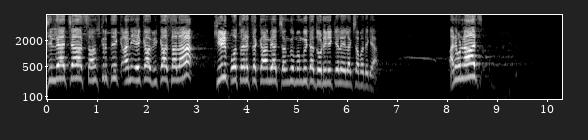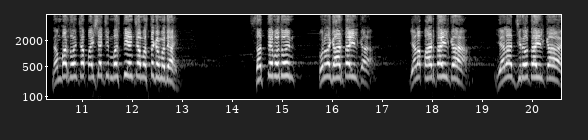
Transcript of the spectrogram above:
जिल्ह्याच्या सांस्कृतिक आणि एका विकासाला कीड पोचवण्याचं काम या चंगू मंगूच्या जोडीने केलं हे लक्षामध्ये घ्या. आणि म्हणून आज नंबर दोनच्या पैशाची मस्ती यांच्या मस्तकामध्ये आहे. सत्तेमधून कोणाला गाडता येईल का? याला पाडता येईल का? याला जिरवता येईल का?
